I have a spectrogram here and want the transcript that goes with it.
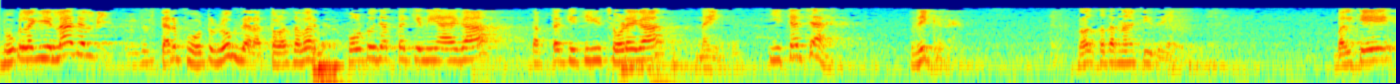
بھوک لگی ہے، لا جلدی۔ فوٹو، رک ذرا، تھوڑا سا فوٹو جب تک کہ نہیں آئے گا تب تک یہ چیز چھوڑے گا نہیں۔ یہ چرچا ہے، ذکر ہے۔ بہت خطرناک چیز ہے بلکہ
